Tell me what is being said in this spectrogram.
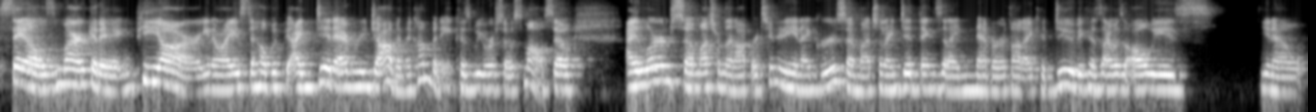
sales, marketing, PR. You know, I used to help with, I did every job in the company because we were so small. So I learned so much from that opportunity and I grew so much and I did things that I never thought I could do because I was always, you know,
